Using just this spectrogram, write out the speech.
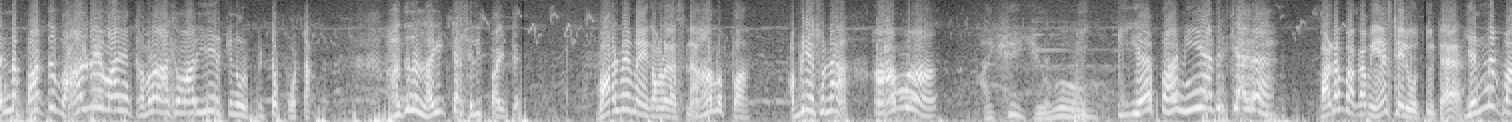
என்ன பார்த்து வாழ்வே மாயன் கமலஹாசன் மாதிரியே இருக்குன்னு ஒரு பிட்ட போட்டான். அதுல லைட்டா செழிப்பாயிட்டேன். வாழ்வே மய கமலஹாசனா? ஆமாப்பா. அப்படியா சொன்னா? ஆமா. ஐயோ ஏப்பா நீ அதிர்ச்சி ஆகுற? படம் பார்க்காம ஏன் ஸ்டைல் ஒத்துக்கிட்ட? என்னப்பா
